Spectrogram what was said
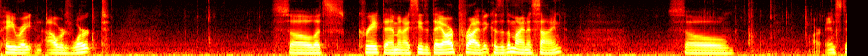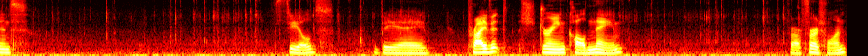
pay rate, and hours worked. So let's create them and I see that they are private because of the minus sign. So our instance. Fields. Will be a private string called name. For our first one.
